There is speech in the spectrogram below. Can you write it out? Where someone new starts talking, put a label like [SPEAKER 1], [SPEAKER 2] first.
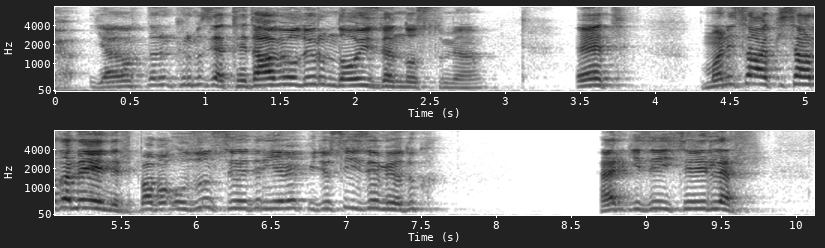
[SPEAKER 1] Yanakların kırmızı ya tedavi oluyorum da o yüzden dostum ya. Evet. Manisa Akhisar'da ne yenir? Baba uzun süredir yemek videosu izlemiyorduk. Herkese iyi seyirler.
